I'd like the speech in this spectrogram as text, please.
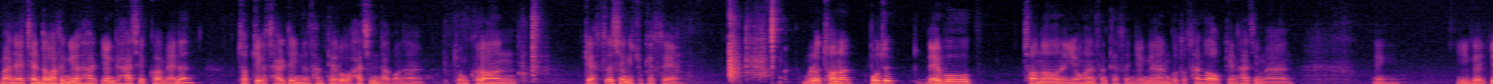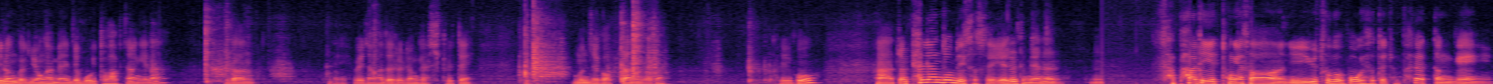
만약에 젠더 같은 경우 연결하실 거면은 접지가 잘 돼 있는 상태로 하신다거나 좀 그런 게 쓰시는 게 좋겠어요. 물론 전원 보조 내부 전원을 이용한 상태에서 연결하는 것도 상관없긴 하지만 네, 이거 이런 걸 이용하면 이제 모니터 확장이나 이런 네, 외장 하드를 연결시킬 때 문제가 없다는 거죠. 그리고 아, 좀 편리한 점도 있었어요. 예를 들면은 음, 사파리 통해서 이 유튜브 보고 있을 때 좀 편했던 게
